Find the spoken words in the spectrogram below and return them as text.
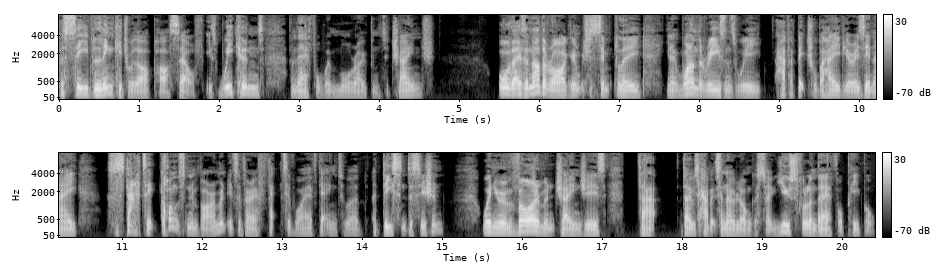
perceived linkage with our past self is weakened and therefore we're more open to change. Or there's another argument, which is simply, you know, one of the reasons we have habitual behavior is in a static, constant environment. It's a very effective way of getting to a, a decent decision. When your environment changes, that those habits are no longer so useful, and therefore people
